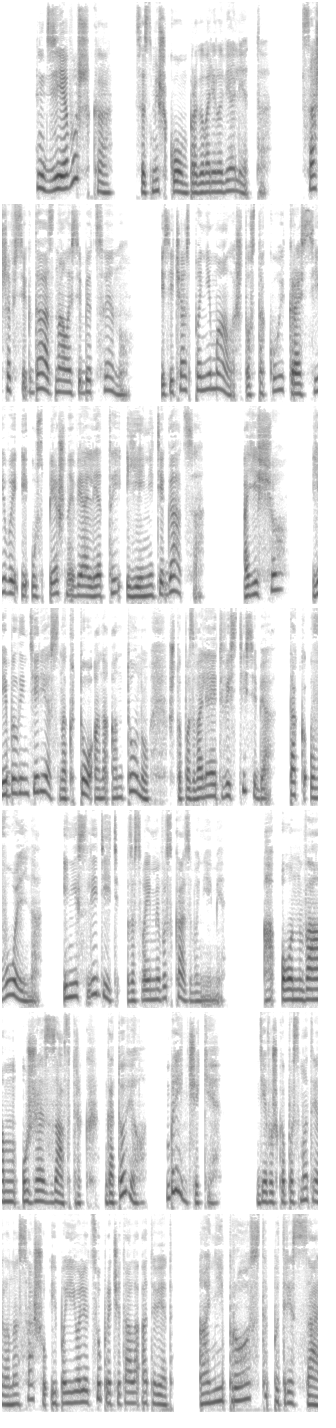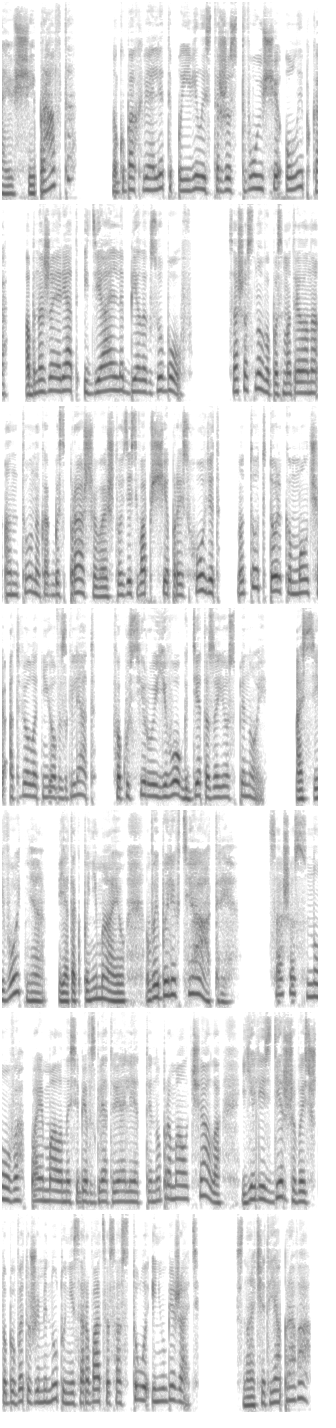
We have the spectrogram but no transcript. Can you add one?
«Девушка?» — со смешком проговорила Виолетта. Саша всегда знала себе цену и сейчас понимала, что с такой красивой и успешной Виолеттой ей не тягаться. А еще ей было интересно, кто она Антону, что позволяет вести себя так вольно и не следить за своими высказываниями. «А он вам уже завтрак готовил? Блинчики?» Девушка посмотрела на Сашу и по ее лицу прочитала ответ. «Они просто потрясающие, правда?» На губах Виолетты появилась торжествующая улыбка, обнажая ряд идеально белых зубов. Саша снова посмотрела на Антона, как бы спрашивая, что здесь вообще происходит, но тот только молча отвел от нее взгляд, фокусируя его где-то за ее спиной. «А сегодня, я так понимаю, вы были в театре?» Саша снова поймала на себе взгляд Виолетты, но промолчала, еле сдерживаясь, чтобы в эту же минуту не сорваться со стула и не убежать. «Значит, я права.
